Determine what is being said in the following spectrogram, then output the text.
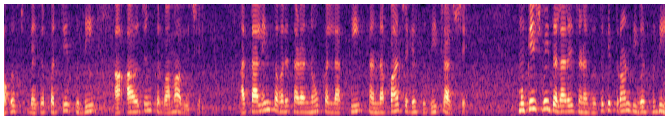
ઓગસ્ટ બે હજાર પચીસ સુધી આ આયોજન કરવામાં આવ્યું છે. આ તાલીમ સવારે સાડા નવ કલાકથી સાંજના પાંચ વાગ્યા સુધી ચાલશે. મુકેશભાઈ દલાલે જણાવ્યું હતું કે ત્રણ દિવસ સુધી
